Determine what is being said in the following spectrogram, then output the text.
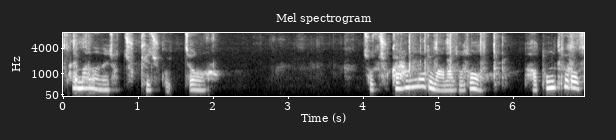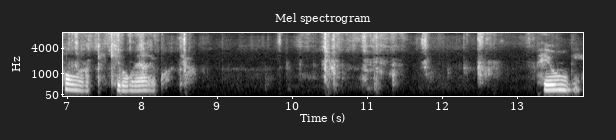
8만 원을 저축해주고 있죠. 저축할 항목이 많아져서 다 통틀어서 이렇게 기록을 해야 될 것 같아요. 배움비.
